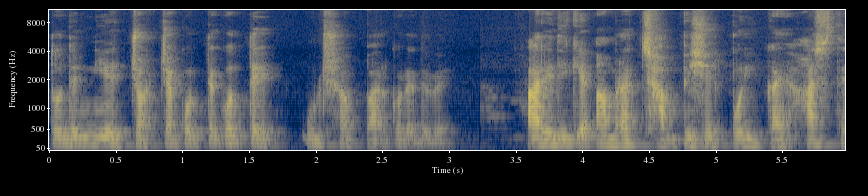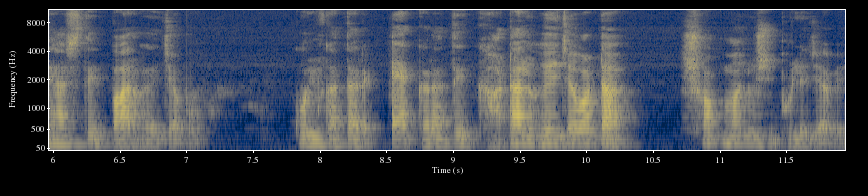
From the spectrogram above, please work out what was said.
তোদের নিয়ে চর্চা করতে করতে উৎসব পার করে দেবে। আর এদিকে আমরা ছাব্বিশের পরীক্ষায় হাসতে হাসতে পার হয়ে যাব। কলকাতার এক রাতে ঘাটাল হয়ে যাওয়াটা সব মানুষ ভুলে যাবে।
